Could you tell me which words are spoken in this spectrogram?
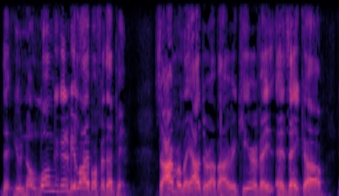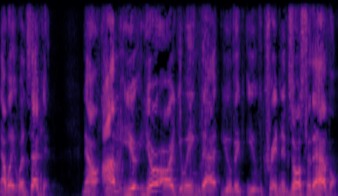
That you're no longer going to be liable for that pit. So I'm Hezekah. Now wait one second. Now I'm you're, you're arguing that you've you've created an exhaust for the hevel.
